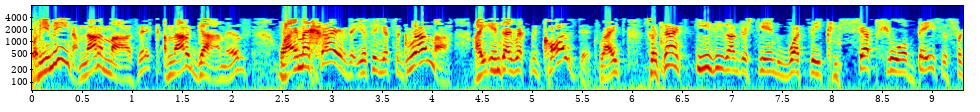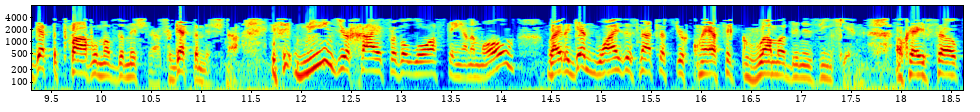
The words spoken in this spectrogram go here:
What do you mean? I'm not a mazik. I'm not a ganav. Why am I chayiv that you think it's a grama? I indirectly caused it, right? So it's not easy to understand what the conceptual basis. Forget the problem of the Mishnah. Forget the Mishnah. If it means you're chayiv for the lost animal, right? Again, why is this not just your classic bin Ezekiel. Okay, so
